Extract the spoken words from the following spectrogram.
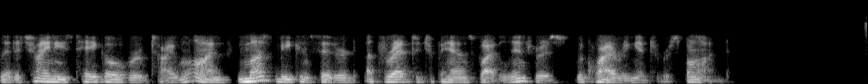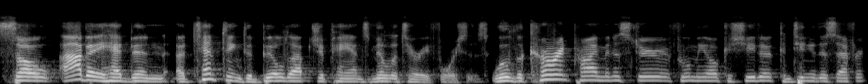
that a Chinese takeover of Taiwan must be considered a threat to Japan's vital interests, requiring it to respond. So, Abe had been attempting to build up Japan's military forces. Will the current Prime Minister, Fumio Kishida, continue this effort?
